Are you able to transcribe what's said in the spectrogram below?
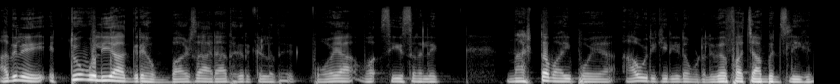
അതിൽ ഏറ്റവും വലിയ ആഗ്രഹം ബാഴ്സ ആരാധകർക്കുള്ളത് പോയ സീസണിൽ നഷ്ടമായി പോയ ആ ഒരു കിരീടമുണ്ടല്ലോ വെഫ ചാമ്പ്യൻസ് ലീഗ്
